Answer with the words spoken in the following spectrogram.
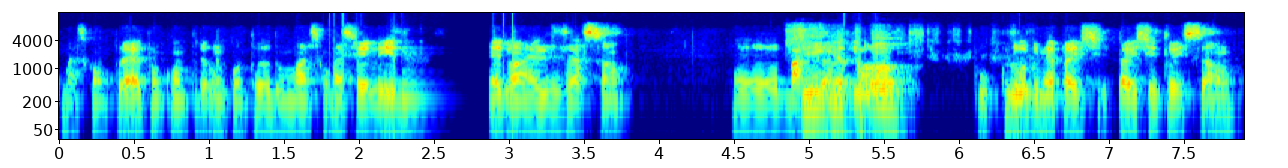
mais completo, um, um conteúdo mais mais feliz, né? De uma realização é, bacana Sim, tô... para o clube, né? Para a instituição.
